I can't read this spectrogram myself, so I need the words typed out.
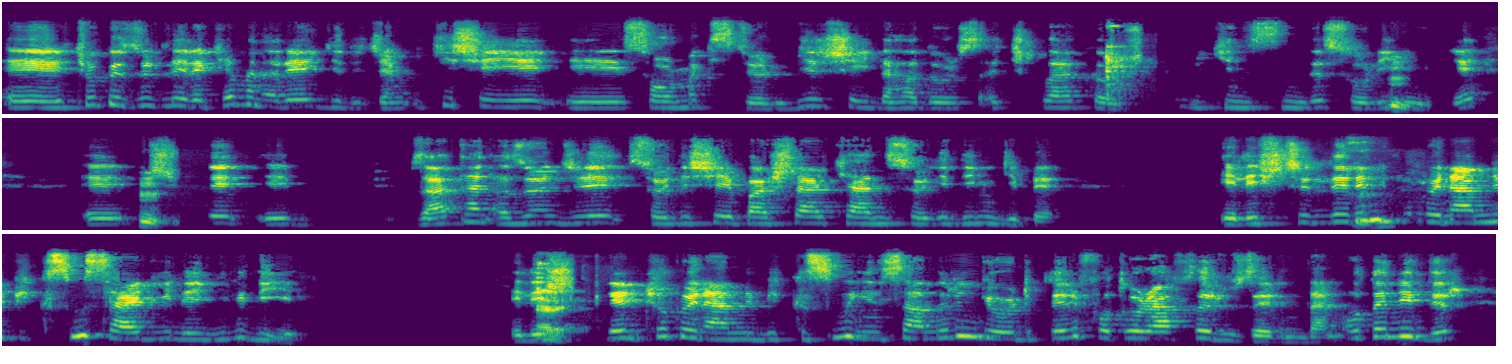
e, çok özür dileyerek hemen araya gireceğim. İki şeyi e, sormak istiyorum. Bir şeyi daha doğrusu açıklığa kavuştum. İkincisini de sorayım Hı. diye. E, şimdi e, zaten az önce söyleşiye başlarken söylediğim gibi eleştirilerin Hı. çok önemli bir kısmı sergiyle ilgili değil. Eleştirilerin evet. çok önemli bir kısmı insanların gördükleri fotoğraflar üzerinden. O da nedir?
